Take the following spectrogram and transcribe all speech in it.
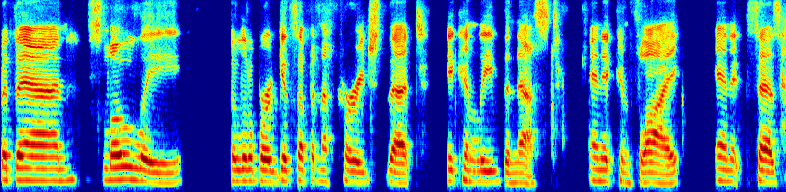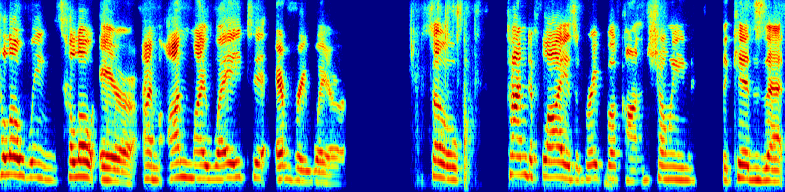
But then slowly the little bird gets up enough courage that it can leave the nest and it can fly. And it says, Hello, wings. Hello, air. I'm on my way to everywhere. So, Time to Fly is a great book on showing the kids that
